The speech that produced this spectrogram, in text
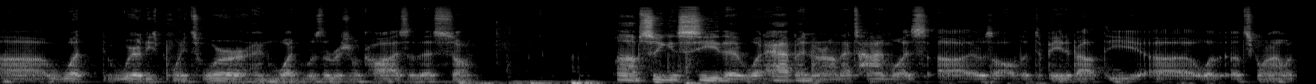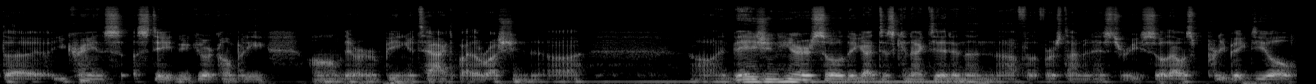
uh, what where these points were and what was the original cause of this. So. Um, so you can see that what happened around that time was uh, there was all the debate about the uh, what, what's going on with the Ukraine's state nuclear company. Um, they were being attacked by the Russian uh, uh, invasion here, so they got disconnected, and then uh, for the first time in history, so that was a pretty big deal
